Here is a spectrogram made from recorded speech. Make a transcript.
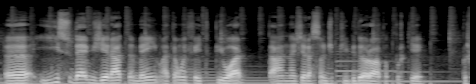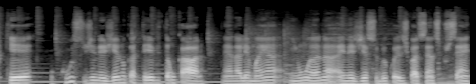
Uh, e isso deve gerar também até um efeito pior tá? na geração de PIB da Europa. Por quê? Porque o custo de energia nunca teve tão caro. Né? Na Alemanha, em um ano, a energia subiu coisa de 400%.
